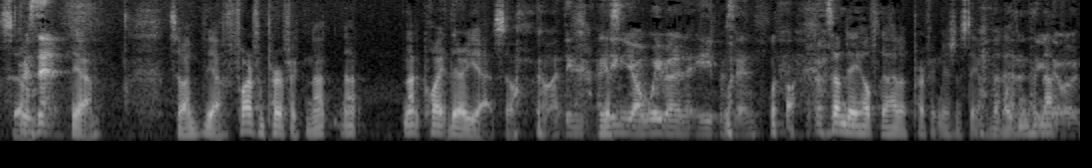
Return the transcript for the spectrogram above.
So present. Yeah. So I'm yeah far from perfect. Not not not quite there yet. So No, I think I, guess- think you're way better than eighty percent. someday hopefully I'll have a perfect mission statement. But I don't think not, will,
